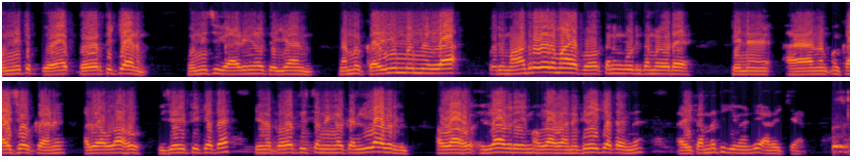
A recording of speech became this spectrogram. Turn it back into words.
ഒന്നിച്ച് പ്രവർത്തിക്കാനും ഒന്നിച്ച് കാര്യങ്ങൾ ചെയ്യാനും നമ്മൾ കഴിയുമെന്നുള്ള ഒരു മാതൃകരമായ പ്രവർത്തനം കൂടി നമ്മളിവിടെ പിന്നെ കാഴ്ചവെക്കുകയാണ്. അത് അള്ളാഹു വിജയിപ്പിക്കട്ടെ ഇതിനെ പ്രവർത്തിച്ച നിങ്ങൾക്ക് എല്ലാവർക്കും അള്ളാഹു എല്ലാവരെയും അള്ളാഹു അനുഗ്രഹിക്കട്ടെ എന്ന് ഈ കമ്മിറ്റിക്ക് വേണ്ടി അറിയിക്കുകയാണ്. കേട്ടോ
